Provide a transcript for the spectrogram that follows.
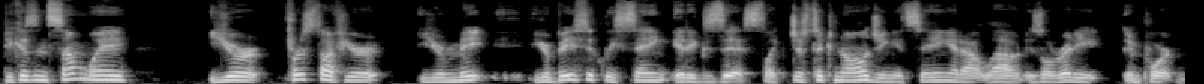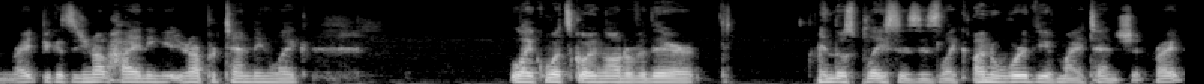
Because in some way you're first off you're you're ma- you're basically saying it exists. Like just acknowledging it saying it out loud is already important right? Because you're not hiding it. You're not pretending like like what's going on over there in those places is like unworthy of my attention right?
